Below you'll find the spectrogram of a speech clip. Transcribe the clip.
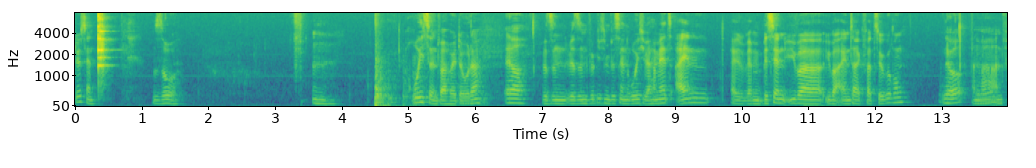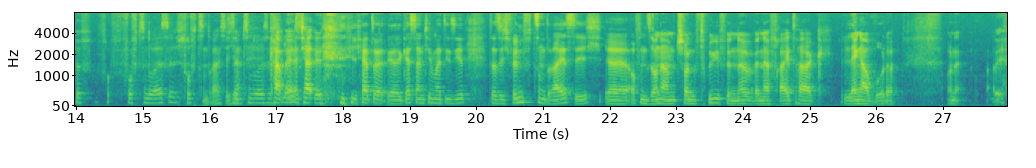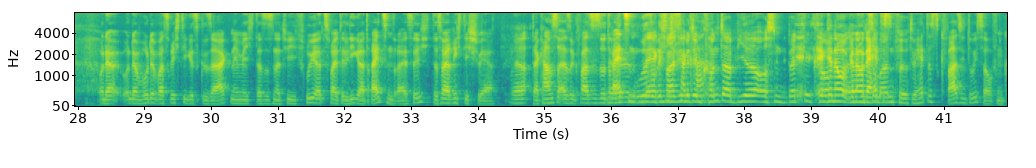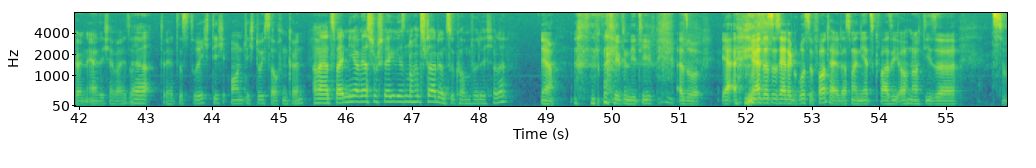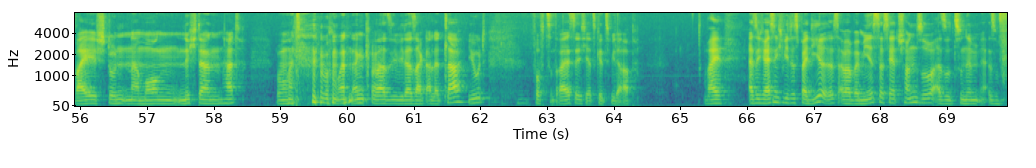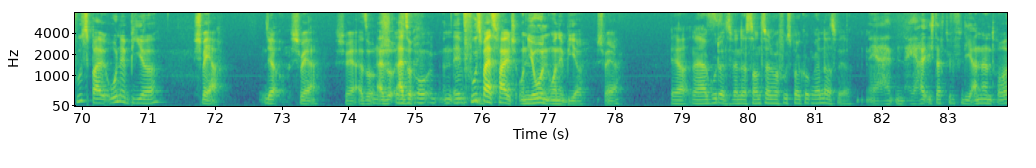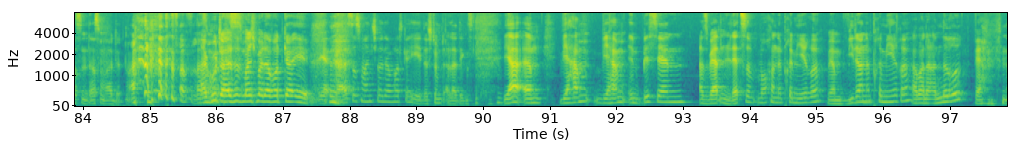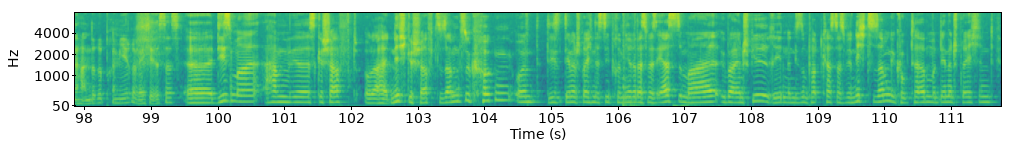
Stößchen. So. Mhm. Ruhig sind wir heute, oder? Ja. Wir sind, wir sind wirklich ein bisschen ruhig. Wir haben jetzt ein, also wir haben ein bisschen über, über einen Tag Verzögerung. Ja. Wann war ja. Anpfiff? 15.30 15.30 ja. 17.30 Kam, äh, Schluss. ich hatte, ich hatte äh, gestern thematisiert, dass ich 15.30 äh, auf den Sonnabend schon früh finde, wenn der Freitag länger wurde. Und, und, da, und da wurde was Richtiges gesagt, nämlich, dass es natürlich früher zweite Liga 13.30 das war richtig schwer. Ja. Da kamst du also quasi so 13 Uhr so richtig quasi mit dem. Konterbier aus dem Bett Äh, gekommen. Genau, genau, äh, da hättest, Anpfiff. du hättest quasi durchsaufen können, ehrlicherweise. Ja. Du hättest richtig ordentlich durchsaufen können. Aber in der zweiten Liga wäre es schon schwer gewesen, noch ins Stadion zu kommen für dich, oder? Ja, definitiv. Also, ja, ja, das ist ja der große Vorteil, dass man jetzt quasi auch noch diese zwei Stunden am Morgen nüchtern hat, wo man, wo man dann quasi wieder sagt, alles klar, gut, 15.30 Uhr, jetzt geht's wieder ab. Weil, also ich weiß nicht, wie das bei dir ist, aber bei mir ist das jetzt schon so, also zu einem, also Fußball ohne Bier, schwer, Ja. schwer, schwer. Also, also, also, oh, Fußball ist falsch, Union ohne Bier, schwer. Ja, naja, gut, als wenn das sonst, wenn wir Fußball gucken, anders wäre. Ja, naja, ich dachte, für die anderen draußen lassen wir das mal. Das Na gut, da ist es manchmal der Wodka eh. Ja, da ist das manchmal der Wodka eh, das stimmt allerdings. Ja, ähm, wir, haben, wir haben ein bisschen, also wir hatten letzte Woche eine Premiere, wir haben wieder eine Premiere, Aber eine andere. wir haben eine andere Premiere, welche ist das? Äh, diesmal haben wir es geschafft, oder halt nicht geschafft, zusammen zu gucken. Und dies, dementsprechend ist die Premiere, dass wir das erste Mal über ein Spiel reden in diesem Podcast, das wir nicht zusammen geguckt haben und dementsprechend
